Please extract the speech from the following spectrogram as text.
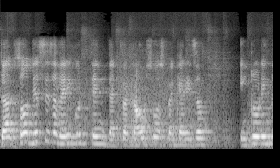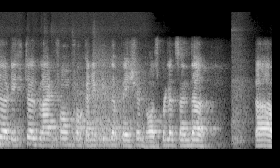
The, so this is a very good thing that the crowdsource mechanism, including the digital platform for connecting the patient, hospitals and the uh,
